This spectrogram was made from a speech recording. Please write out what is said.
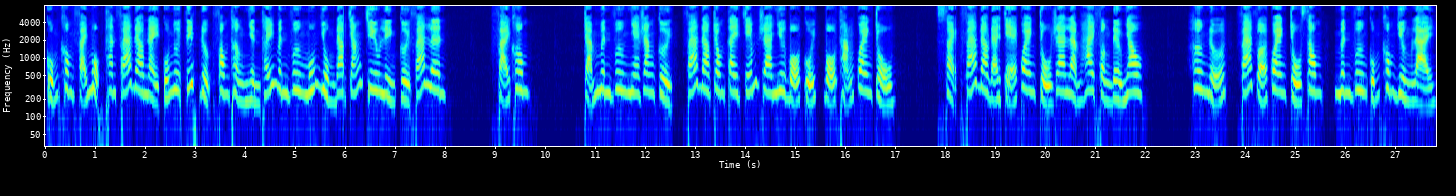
Cũng không phải một thanh phá đao này của ngươi tiếp được phong thần nhìn thấy Minh Vương muốn dùng đao trắng chiêu liền cười phá lên. Phải không? Trảm Minh Vương nhe răng cười, Phá đao trong tay chém ra như bổ củi, bổ thẳng quan trụ. Xoạt phá đao đã chẻ quan trụ ra làm hai phần đều nhau. Hơn nữa, phá vỡ quan trụ xong, Minh Vương cũng không dừng lại.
